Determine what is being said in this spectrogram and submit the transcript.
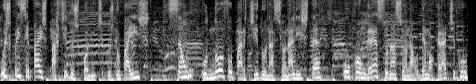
Os principais partidos políticos do país são o Novo Partido Nacionalista, o Congresso Nacional Democrático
